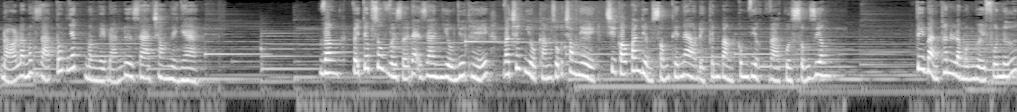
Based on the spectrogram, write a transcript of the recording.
đó là mức giá tốt nhất mà người bán đưa ra cho người nhà. Vâng, vậy tiếp xúc với giới đại gia nhiều như thế và trước nhiều cám dỗ trong nghề, chị có quan điểm sống thế nào để cân bằng công việc và cuộc sống riêng? Tuy bản thân là một người phụ nữ,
